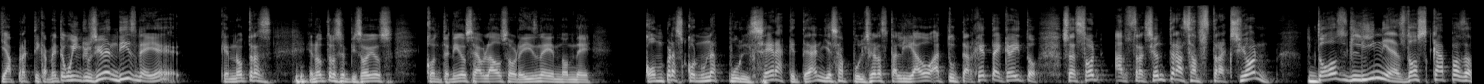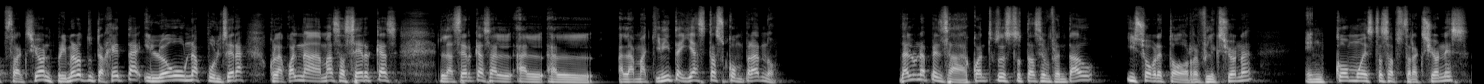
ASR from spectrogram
ya prácticamente, o inclusive en Disney, ¿eh? que en, otras, en otros episodios contenidos se ha hablado sobre Disney, en donde compras con una pulsera que te dan y esa pulsera está ligado a tu tarjeta de crédito. O sea, son abstracción tras abstracción. Dos líneas, dos capas de abstracción. Primero tu tarjeta y luego una pulsera con la cual nada más acercas, la acercas a la maquinita y ya estás comprando. Dale una pensada. ¿Cuántos de estos te has enfrentado? y sobre todo reflexiona en cómo estas abstracciones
